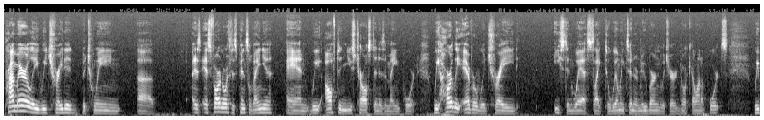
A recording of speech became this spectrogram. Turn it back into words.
Primarily, we traded between uh, as, as far north as Pennsylvania, and we often use Charleston as a main port. We hardly ever would trade east and west, like to Wilmington or New Bern, which are North Carolina ports. We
